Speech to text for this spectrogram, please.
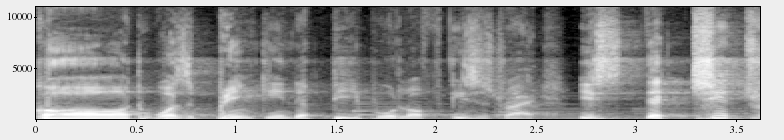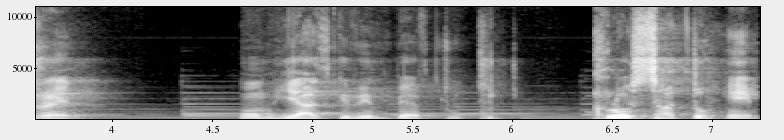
God was bringing the people of Israel, is the children whom He has given birth to, to closer to Him,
